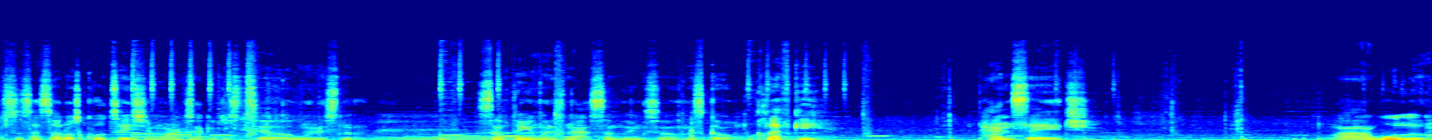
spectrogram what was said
Since I saw those quotation marks, I could just tell when it's not something and when it's not something. So let's go. Klefki, Pansage. Ah, Wooloo.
